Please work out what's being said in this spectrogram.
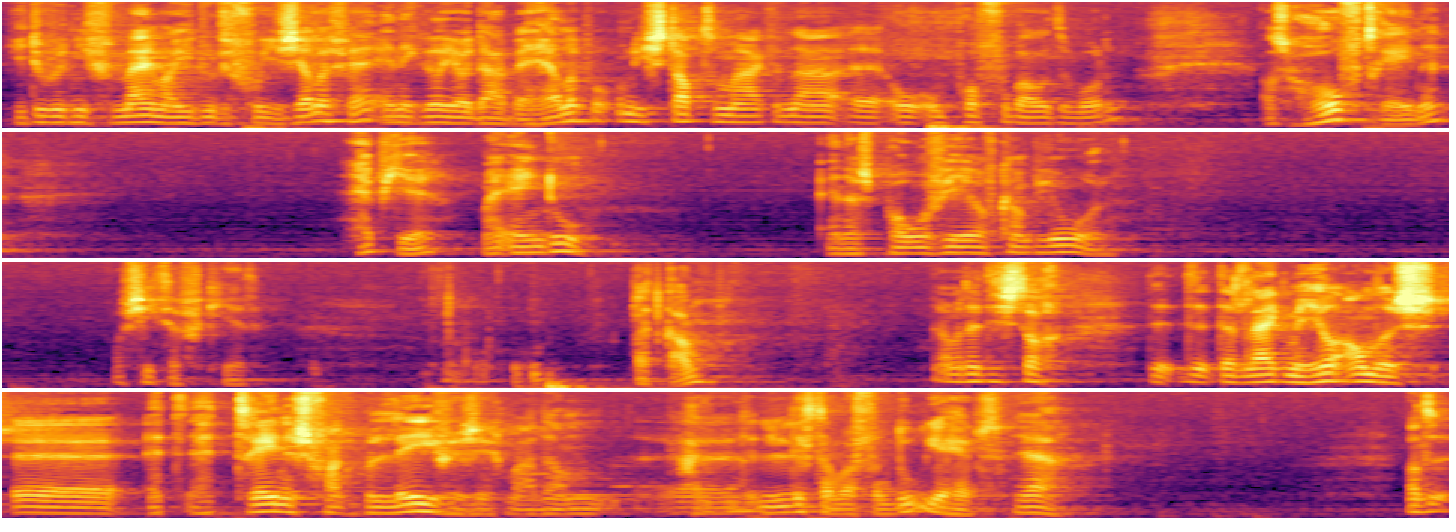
je doet het niet voor mij, maar je doet het voor jezelf. Hè? En ik wil jou daarbij helpen om die stap te maken naar, eh, om- om profvoetballer te worden. Als hoofdtrainer heb je maar één doel. En dat is promoveren of kampioen worden. Of zie ik dat verkeerd? Dat kan. Ja, maar dat is toch, dat, dat- lijkt me heel anders eh, het, het trainersvak beleven, zeg maar, dan... eh, Ja, het ligt aan wat voor doel je hebt. Ja. Want eh,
